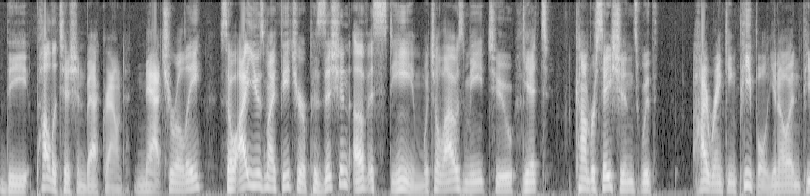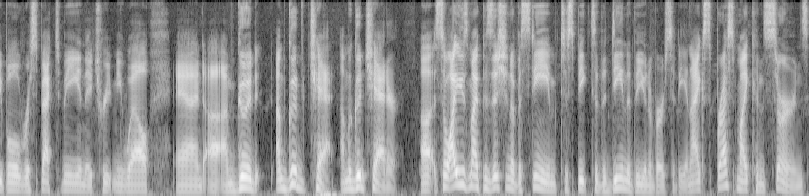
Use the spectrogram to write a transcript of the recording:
the politician background, naturally. So I use my feature position of esteem, which allows me to get conversations with high-ranking people, you know, and people respect me and they treat me well, and uh, I'm good. I'm good chat. I'm a good chatter. Uh, so I use my position of esteem to speak to the dean of the university, and I express my concerns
